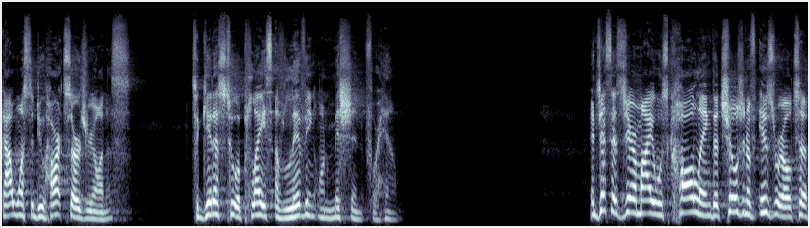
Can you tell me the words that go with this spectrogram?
God wants to do heart surgery on us to get us to a place of living on mission for Him. And just as Jeremiah was calling the children of Israel to,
